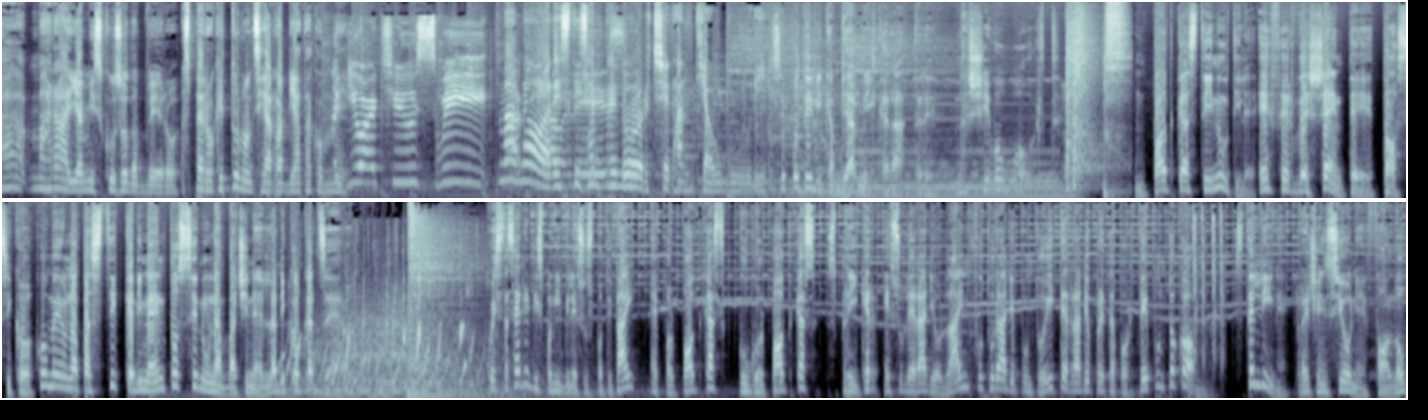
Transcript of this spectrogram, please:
Ah, Mariah, mi scuso davvero. Spero che tu non sia arrabbiata con me. You are too sweet. Ma Happy no, resti sempre dolce, tanti auguri. Se potevi cambiarmi il carattere, nascevo Ward. Un podcast inutile, effervescente e tossico, come una pasticca di mentos in una bacinella di Coca Zero. Questa serie è disponibile su Spotify, Apple Podcast, Google Podcast, Spreaker e sulle radio online futuradio.it e radiopretaporte.com. Stelline, recensioni e follow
